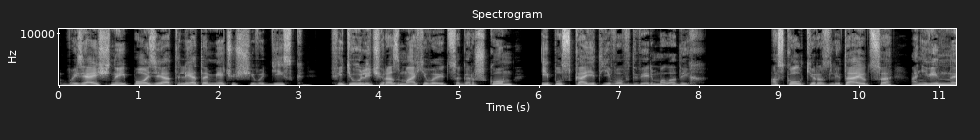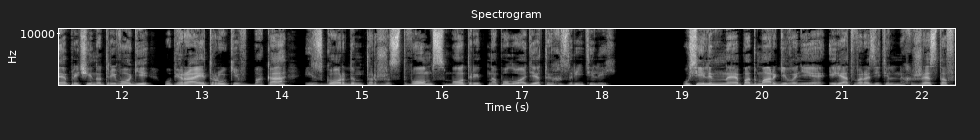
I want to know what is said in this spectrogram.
В изящной позе атлета, мечущего диск, Фитюлич размахивается горшком и пускает его в дверь молодых. Осколки разлетаются, а невинная причина тревоги упирает руки в бока и с гордым торжеством смотрит на полуодетых зрителей. Усиленное подмаргивание и ряд выразительных жестов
